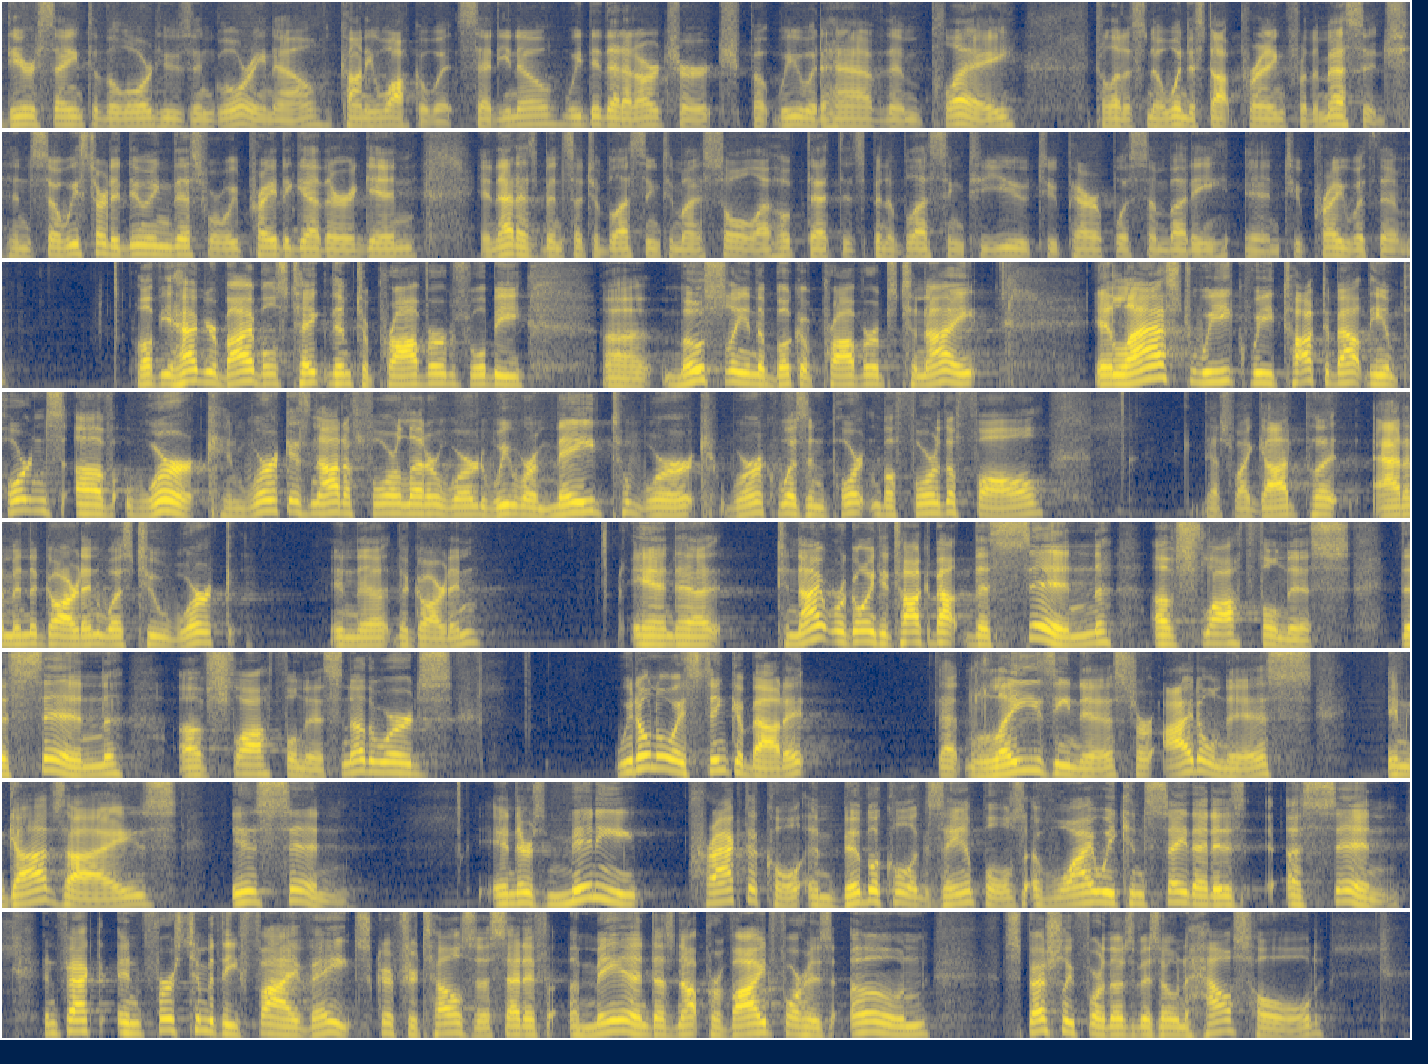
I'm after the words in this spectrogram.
dear saint of the Lord who's in glory now, Connie Walkowitz, said, You know, we did that at our church, but we would have them play to let us know when to stop praying for the message. And so we started doing this where we pray together again, and that has been such a blessing to my soul. I hope that it's been a blessing to you to pair up with somebody and to pray with them. Well, if you have your Bibles, take them to Proverbs. We'll be uh, mostly in the book of Proverbs tonight. And last week we talked about the importance of work. And work is not a four letter word. We were made to work. Work was important before the fall. That's why God put Adam in the garden, was to work in the, the garden. And uh, tonight we're going to talk about the sin of slothfulness. The sin of slothfulness. In other words, we don't always think about it that laziness or idleness in God's eyes is sin. And there's many practical and biblical examples of why we can say that it is a sin. In fact, in 1 Timothy 5 8, scripture tells us that if a man does not provide for his own, especially for those of his own household,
